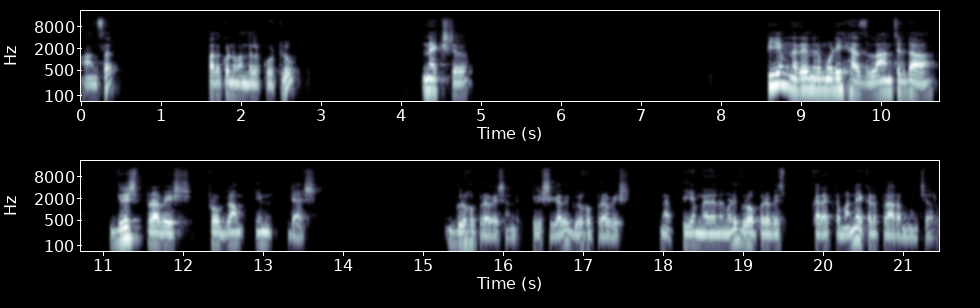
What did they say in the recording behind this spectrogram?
ఆన్సర్ పదకొండు వందల కోట్లు. Next PM Narendra Modi has launched the Griha Pravesh program in dash Griha Pravesh అండి. గ్రిష్ కాదు గృహ ప్రవేశ్ పిఎం నరేంద్ర మోడీ గృహ ప్రవేశ్ కార్యక్రమాన్ని ఎక్కడ ప్రారంభించారు?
